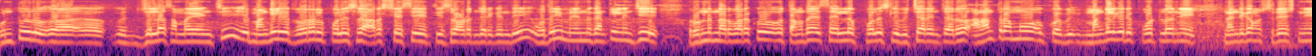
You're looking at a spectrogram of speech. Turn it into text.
గుంటూరు జిల్లా సంబంధించి మంగళగిరి రూరల్ పోలీసులు అరెస్ట్ చేసి తీసుకురావడం జరిగింది. ఉదయం ఎనిమిది గంటల నుంచి రెండున్నర వరకు తనదయ శైలిలో పోలీసులు విచారించారు. అనంతరము మంగళగిరి కోర్టులోని నందిగామ సురేష్ని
